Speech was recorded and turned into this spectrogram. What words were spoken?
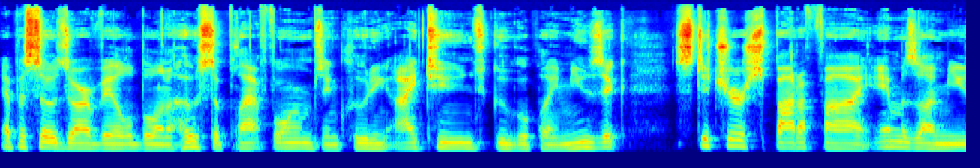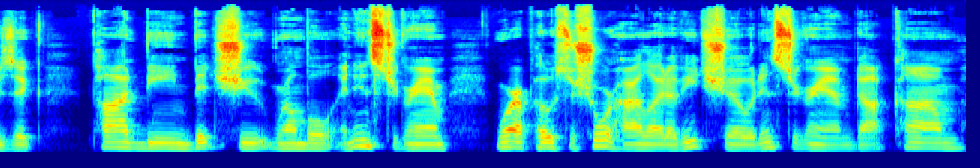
Episodes are available on a host of platforms, including iTunes, Google Play Music, Stitcher, Spotify, Amazon Music, Podbean, BitChute, Rumble, and Instagram, where I post a short highlight of each show at instagram.com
